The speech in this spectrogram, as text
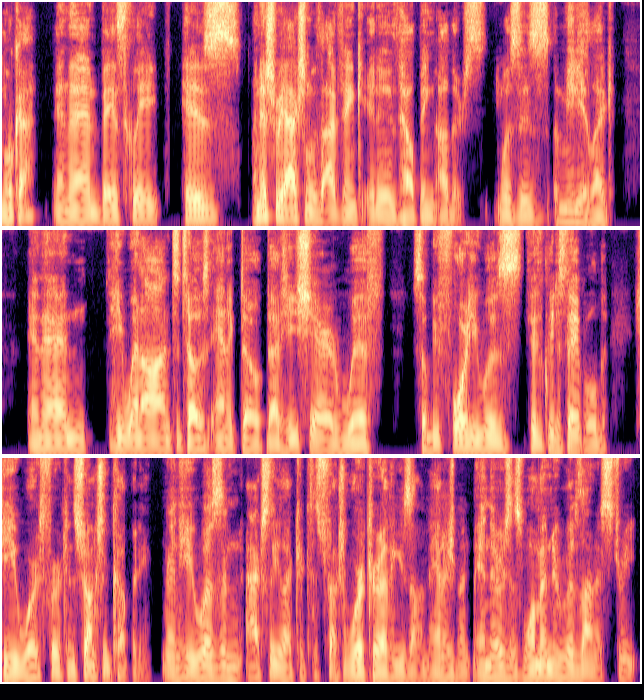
okay. And then basically his initial reaction was, I think it is helping others was his immediate like, and then he went on to tell this anecdote that he shared with so before he was physically disabled, he worked for a construction company and he wasn't actually like a construction worker. I think he's on management. And there was this woman who lives on the street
